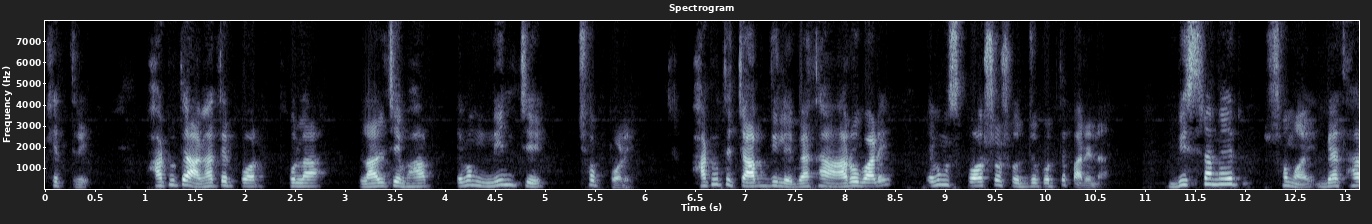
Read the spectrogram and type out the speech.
ক্ষেত্রে হাঁটুতে আঘাতের পর ফোলা, লালচে ভাব এবং নিচে ছোপ পড়ে। হাঁটুতে চাপ দিলে ব্যথা আরও বাড়ে এবং স্পর্শ সহ্য করতে পারে না। বিশ্রামের সময় ব্যথা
